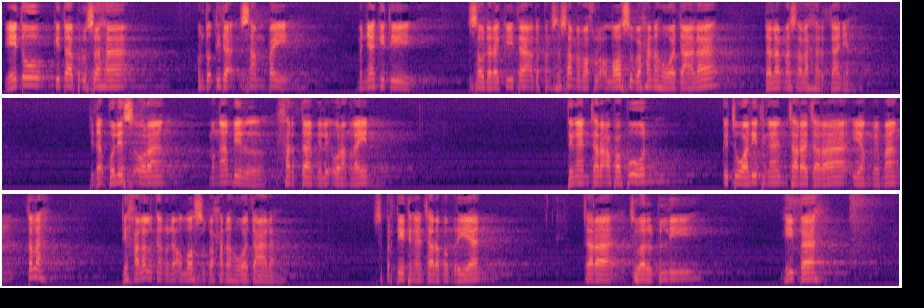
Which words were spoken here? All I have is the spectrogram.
Yaitu kita berusaha untuk tidak sampai menyakiti saudara kita ataupun sesama makhluk Allah Subhanahu wa taala dalam masalah hartanya. Tidak boleh seorang mengambil harta milik orang lain dengan cara apa pun kecuali dengan cara-cara yang memang telah dihalalkan oleh Allah Subhanahu wa taala. Seperti dengan cara pemberian, cara jual beli, hibah,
